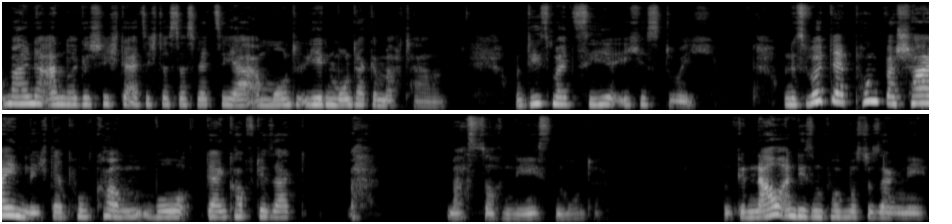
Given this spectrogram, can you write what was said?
mal eine andere Geschichte, als ich das das letzte Jahr am Montag, jeden Montag gemacht habe. Und diesmal ziehe ich es durch. Und es wird der Punkt wahrscheinlich, der Punkt kommen, wo dein Kopf dir sagt, mach's doch nächsten Montag. Und genau an diesem Punkt musst du sagen, nee.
